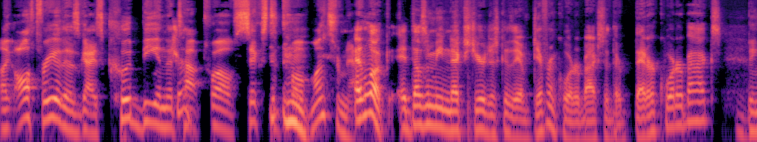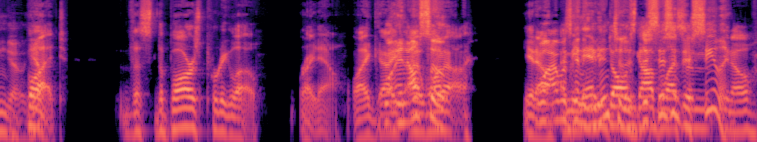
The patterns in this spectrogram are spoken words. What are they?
Like all three of those guys could be in the sure. top 12, six to 12 months from now. And look, it doesn't mean next year just because they have different quarterbacks that they're better quarterbacks. Bingo. But yep. the the bar is pretty low right now. Like well, I, and also wanna, you know, well, I was I mean, going to get into this. this isn't their ceiling. You know,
